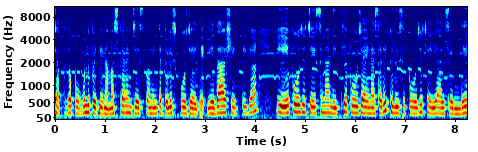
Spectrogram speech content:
చక్కగా పువ్వులు పెట్టి నమస్కారం చేసుకొని ఇంకా తులసి పూజ అయితే యథాశక్తిగా ఏ పూజ చేసినా నిత్య పూజ అయినా సరే తులసి పూజ చేయాల్సిందే.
